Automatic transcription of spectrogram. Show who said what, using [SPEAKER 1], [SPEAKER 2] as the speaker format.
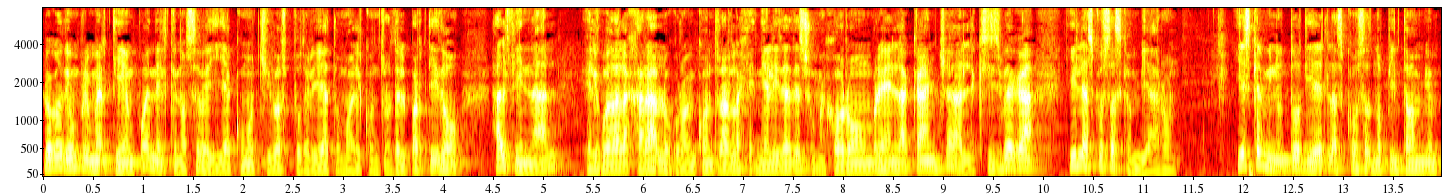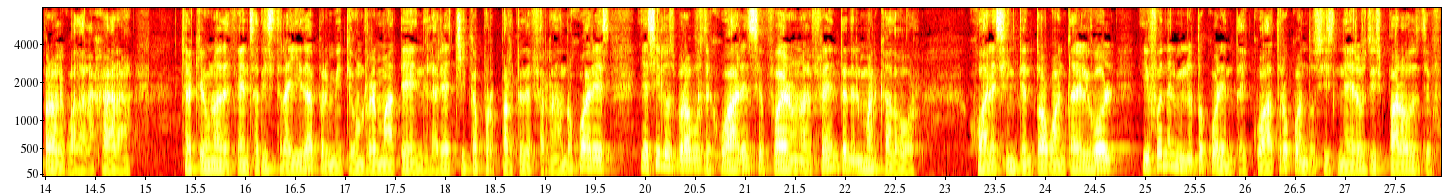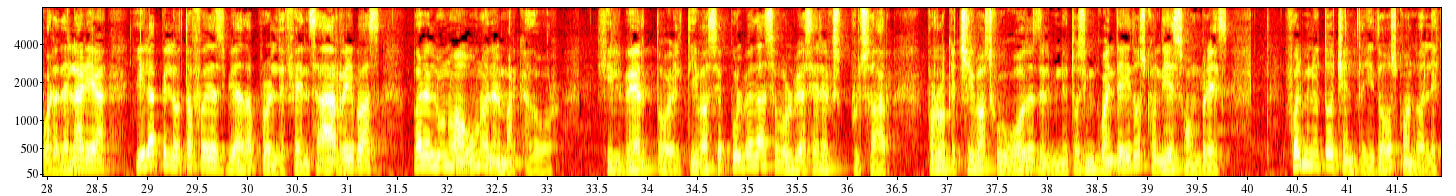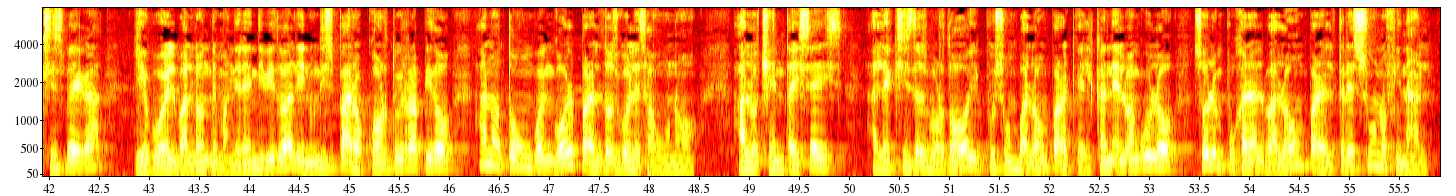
[SPEAKER 1] Luego de un primer tiempo en el que no se veía cómo Chivas podría tomar el control del partido, al final el Guadalajara logró encontrar la genialidad de su mejor hombre en la cancha, Alexis Vega, y las cosas cambiaron. Y es que al minuto 10 las cosas no pintaban bien para el Guadalajara, ya que una defensa distraída permitió un remate en el área chica por parte de Fernando Juárez, y así los Bravos de Juárez se fueron al frente en el marcador. Juárez intentó aguantar el gol y fue en el minuto 44 cuando Cisneros disparó desde fuera del área y la pelota fue desviada por el defensa Arribas para el 1 a 1 en el marcador. Gilberto El Tiba Sepúlveda se volvió a hacer expulsar, por lo que Chivas jugó desde el minuto 52 con 10 hombres. Fue el minuto 82 cuando Alexis Vega llevó el balón de manera individual y en un disparo corto y rápido anotó un buen gol para el 2 goles a 1. Al 86 Alexis desbordó y puso un balón para que el Canelo Angulo solo empujara el balón para el 3-1 final.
